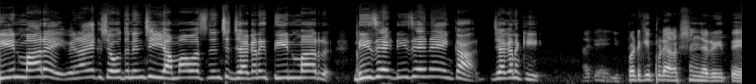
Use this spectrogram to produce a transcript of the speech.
దీని మారే వినాయక చవితి నుంచి ఈ అమావాస్య నుంచి జగన్కి తీన్ మార్. డీజే డీజేనే ఇంకా జగన్కి. అయితే ఇప్పటికిప్పుడు ఎలక్షన్ జరిగితే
